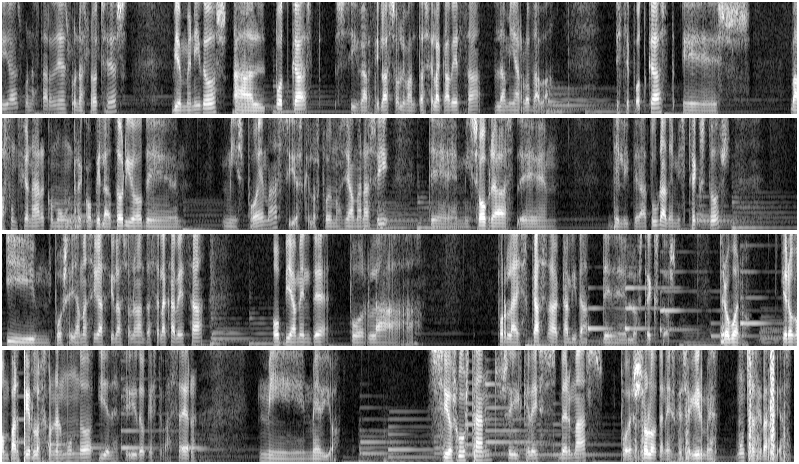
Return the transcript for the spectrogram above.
días, buenas tardes, buenas noches. Bienvenidos al podcast Si Garcilaso levantase la cabeza, la mía rodaba. Este podcast va a funcionar como un recopilatorio de mis poemas, si es que los podemos llamar así, de mis obras de, de literatura, de mis textos. Y pues se llama Si Garcilaso levantase la cabeza, obviamente por la por la escasa calidad de los textos. Pero bueno, quiero compartirlos con el mundo y he decidido que este va a ser mi medio. Si os gustan, si queréis ver más, pues solo tenéis que seguirme. Muchas gracias.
